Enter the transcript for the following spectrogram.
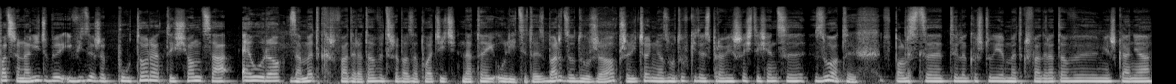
Patrzę na liczby i widzę, że półtora tysiąca euro za metr kwadratowy trzeba zapłacić na tej ulicy. To jest bardzo dużo. W przeliczeniu na złotówki to jest prawie 6 tysięcy złotych. W Polsce tyle kosztuje metr kwadratowy mieszkania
